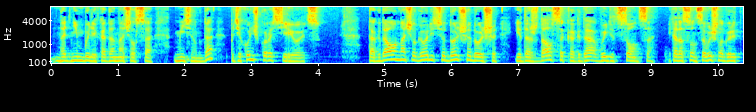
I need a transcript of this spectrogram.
над ним были, когда начался митинг, да, потихонечку рассеиваются. Тогда он начал говорить все дольше и дольше и дождался, когда выйдет солнце. И когда солнце вышло, говорит,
